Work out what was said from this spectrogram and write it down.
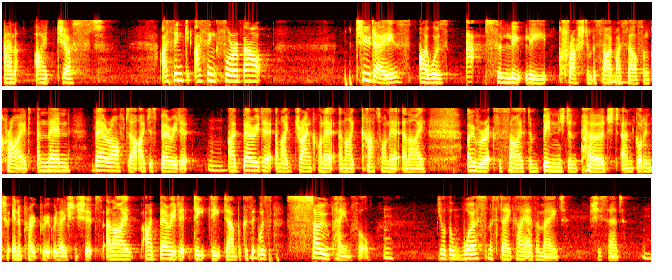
And I just, I think, I think for about two days, I was absolutely crushed and beside mm. myself and cried. And then thereafter, I just buried it. Mm. I buried it and I drank on it and I cut on it and I over-exercised and binged and purged and got into inappropriate relationships and I, I buried it deep, deep down because it was so painful. Mm. You're the worst mistake I ever made, she said. Mm.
